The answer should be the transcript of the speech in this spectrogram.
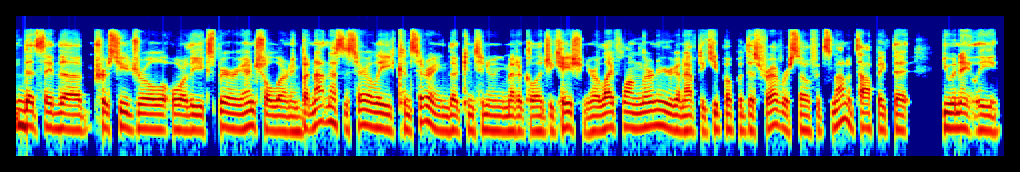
let's say the procedural or the experiential learning, but not necessarily considering the continuing medical education. You're a lifelong learner, you're going to have to keep up with this forever. So if it's not a topic that you innately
